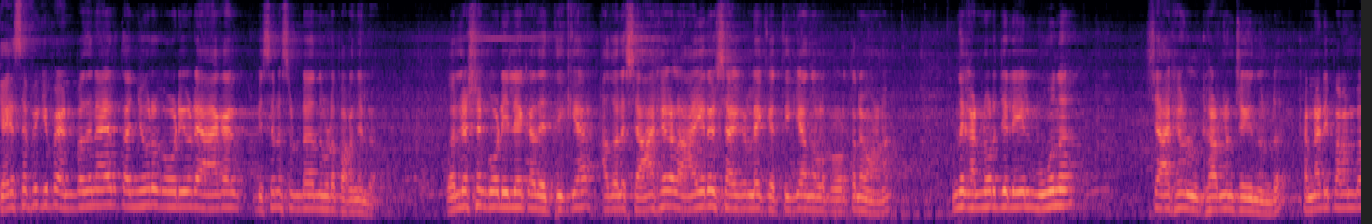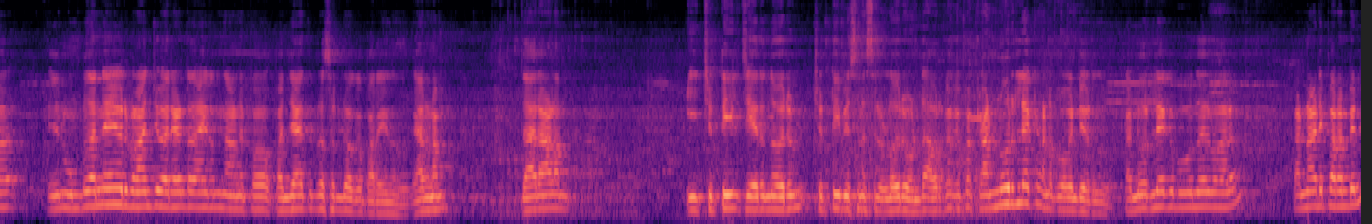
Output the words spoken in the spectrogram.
കെ എസ് എഫ് ഇപ്പോൾ എൺപതിനായിരത്തി അഞ്ഞൂറ് കോടിയുടെ ആകെ ബിസിനസ് ഉണ്ടെന്ന് ഇവിടെ പറഞ്ഞല്ലോ. ഒരു ലക്ഷം കോടിയിലേക്ക് അത് എത്തിക്കുക അതുപോലെ ശാഖകൾ ആയിരം ശാഖകളിലേക്ക് എത്തിക്കുക എന്നുള്ള പ്രവർത്തനമാണ്. ഇന്ന് കണ്ണൂർ ജില്ലയിൽ മൂന്ന് ശാഖകൾ ഉദ്ഘാടനം ചെയ്യുന്നുണ്ട്. കണ്ണാടി കണ്ണാടിപ്പറമ്പ് ഇതിനു മുമ്പ് തന്നെ ഒരു ബ്രാഞ്ച് വരേണ്ടതായിരുന്നാണ് ഇപ്പോൾ പഞ്ചായത്ത് പ്രസിഡന്റും ഒക്കെ പറയുന്നത്. കാരണം ധാരാളം ഈ ചുട്ടിയിൽ ചേരുന്നവരും ചുട്ടി ബിസിനസ്സിലുള്ളവരും ഉണ്ട്. അവർക്കൊക്കെ ഇപ്പോൾ കണ്ണൂരിലേക്കാണ് പോകേണ്ടി വരുന്നത്. കണ്ണൂരിലേക്ക് പോകുന്നതിന് പകരം കണ്ണാടിപ്പറമ്പിൽ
